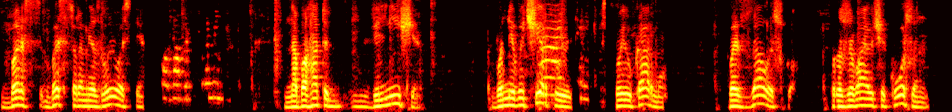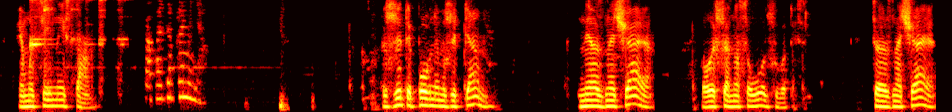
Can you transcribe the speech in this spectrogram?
без, без сором'язливості, набагато вільніші. Вони вичерпують свою карму без залишку, проживаючи кожен емоційний стан. Папа, это про меня. Жити повним життям не означає лише насолоджуватись. Це означає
